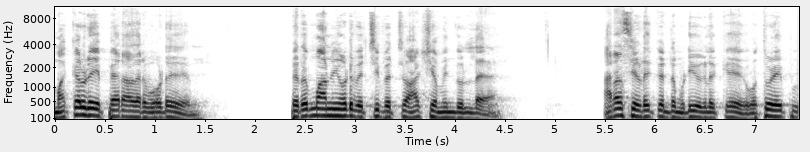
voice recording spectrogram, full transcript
மக்களுடைய பேராதரவோடு பெரும்பான்மையோடு வெற்றி பெற்று ஆட்சி அமைந்துள்ள அரசு எடுக்கின்ற முடிவுகளுக்கு ஒத்துழைப்பு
